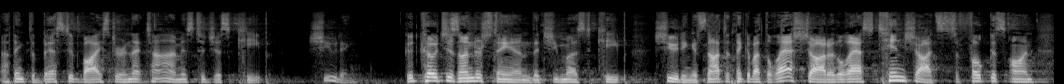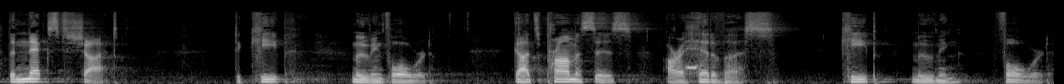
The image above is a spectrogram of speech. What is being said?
I think the best advice during that time is to just keep shooting. Good coaches understand that you must keep shooting. It's not to think about the last shot or the last 10 shots, it's to focus on the next shot, to keep moving forward. God's promises are ahead of us. Keep moving forward.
